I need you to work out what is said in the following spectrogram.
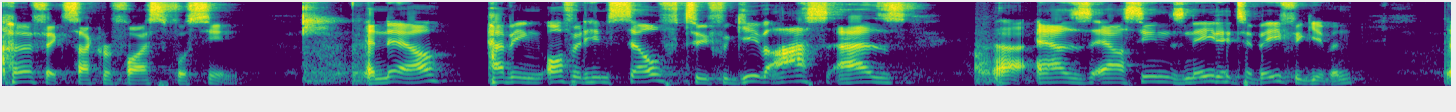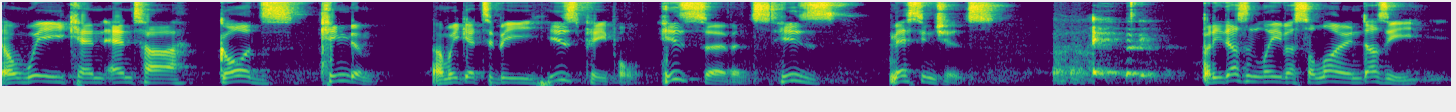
perfect sacrifice for sin. And now, having offered himself to forgive us as, uh, as our sins needed to be forgiven, we can enter God's kingdom And we get to be His people, His servants, His messengers. But He doesn't leave us alone, does He?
